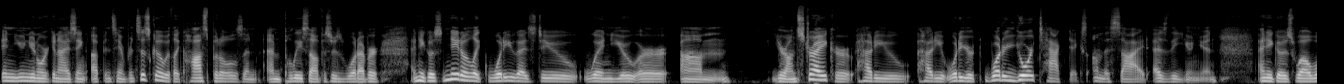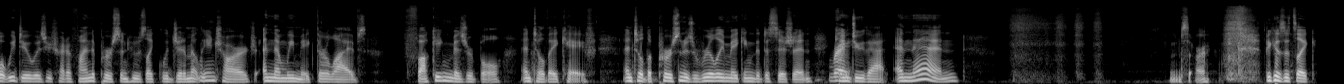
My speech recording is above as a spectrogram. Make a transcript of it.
in union organizing up in San Francisco with like hospitals and, and police officers, whatever. And he goes, Nato, like, what do you guys do when you are um, you're on strike? Or how do you how do you what are your what are your tactics on the side as the union? And he goes well what we do is we try to find the person who's like legitimately in charge and then we make their lives fucking miserable until they cave until the person who's really making the decision can do that. And then I'm sorry because it's like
